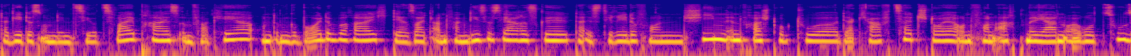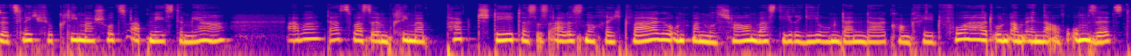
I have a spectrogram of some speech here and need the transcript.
Da geht es um den CO2-Preis im Verkehr und im Gebäudebereich, der seit Anfang dieses Jahres gilt. Da ist die Rede von Schieneninfrastruktur, der Kfz-Steuer und von 8 Milliarden Euro zusätzlich für Klimaschutz ab nächstem Jahr. Aber das, was im Klimapakt steht, das ist alles noch recht vage und man muss schauen, was die Regierung dann da konkret vorhat und am Ende auch umsetzt.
